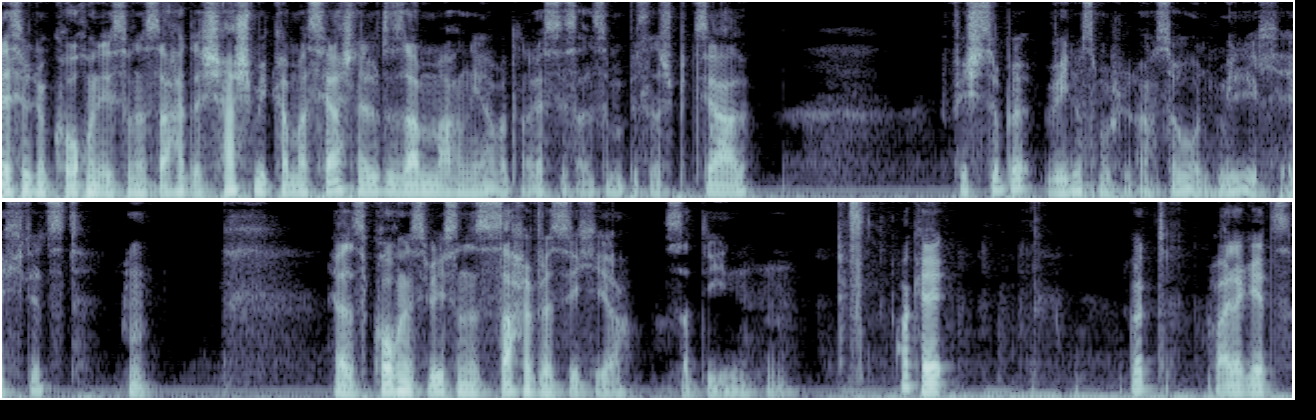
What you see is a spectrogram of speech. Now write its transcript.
Das mit dem Kochen ist so eine Sache. Das Shashmi kann man sehr schnell zusammen machen, ja, aber der Rest ist alles ein bisschen spezial. Fischsuppe, Venusmuschel, ach so, und Milch, echt jetzt? Hm. Ja, das Kochen ist wirklich so eine Sache für sich hier. Sardinen. Hm. Okay. Gut, weiter geht's.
